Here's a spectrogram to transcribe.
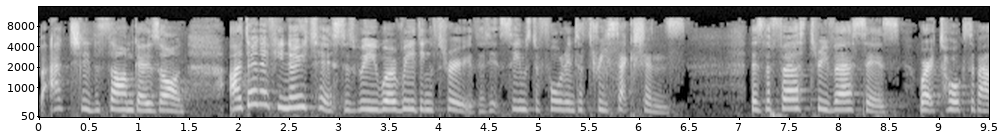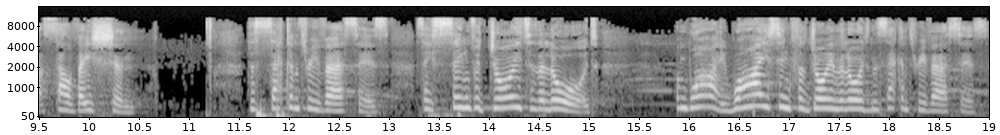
But actually, the psalm goes on. I don't know if you noticed as we were reading through that it seems to fall into three sections. There's the first three verses where it talks about salvation. The second three verses say, Sing for joy to the Lord. And why? Why sing for joy in the Lord in the second three verses?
